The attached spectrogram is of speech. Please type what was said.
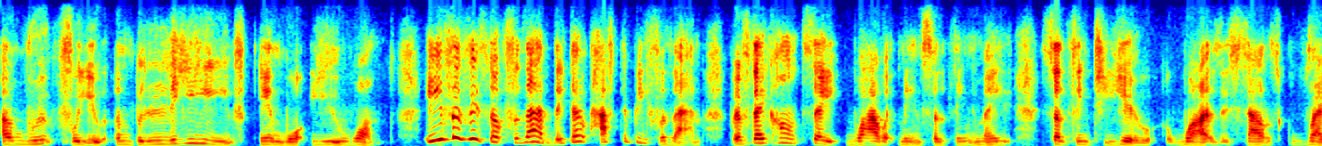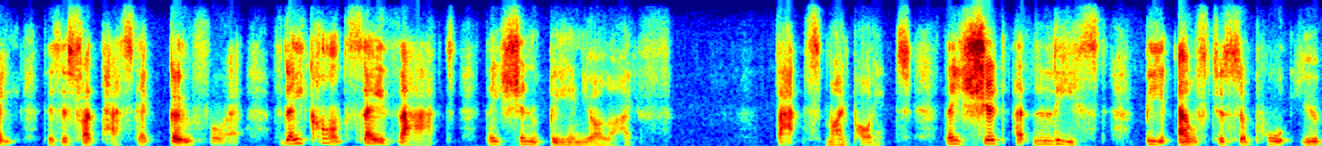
and root for you and believe in what you want. Even if it's not for them, they don't have to be for them. But if they can't say, wow, it means something made something to you, wow, this sounds great, this is fantastic, go for it. If they can't say that, they shouldn't be in your life. That's my point. They should at least be able to support you,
